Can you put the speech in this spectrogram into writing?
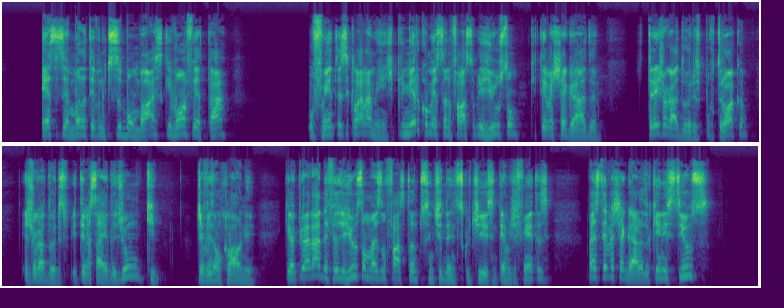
essa semana teve notícias bombásticas que vão afetar o Fantasy claramente. Primeiro começando a falar sobre Houston, que teve a chegada de três jogadores por troca, esses jogadores, e teve a saída de um que Javion Clown, que vai piorar a defesa de Houston, mas não faz tanto sentido a gente discutir isso em termos de fantasy. Mas teve a chegada do Kenny Stills,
